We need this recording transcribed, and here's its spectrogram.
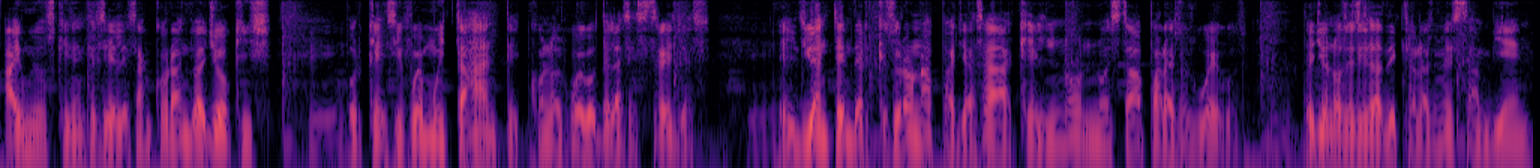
hay unos que dicen que sí le están cobrando a Jokic sí. porque él sí fue muy tajante con los Juegos de las Estrellas. Sí. Él dio a entender que eso era una payasada, que él no, no estaba para esos Juegos. Uh -huh. Entonces yo no sé si esas declaraciones también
